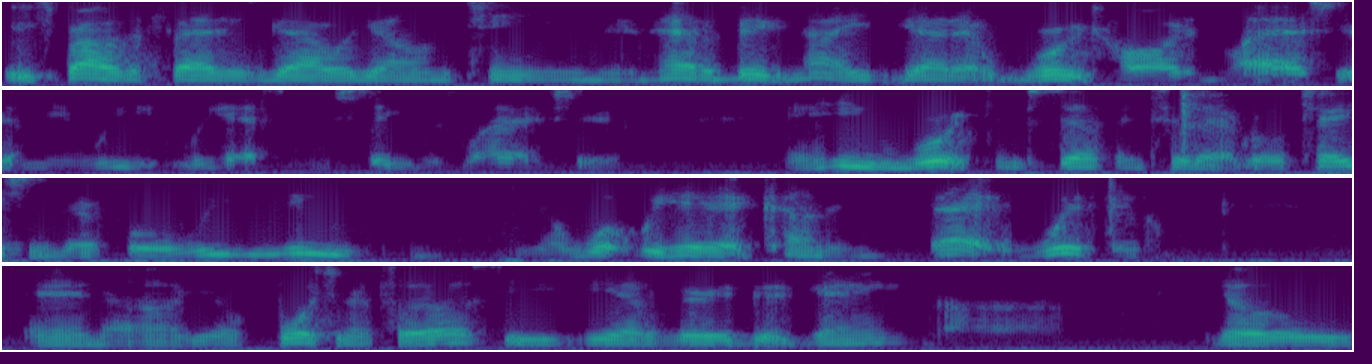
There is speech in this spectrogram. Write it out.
he's probably the fastest guy we got on the team and had a big night. He's a guy that worked hard in last year. I mean, we we had some receivers last year, and he worked himself into that rotation. Therefore, we knew you know what we had coming back with him. And uh, you know, fortunate for us, he, he had a very good game. Uh, you know,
